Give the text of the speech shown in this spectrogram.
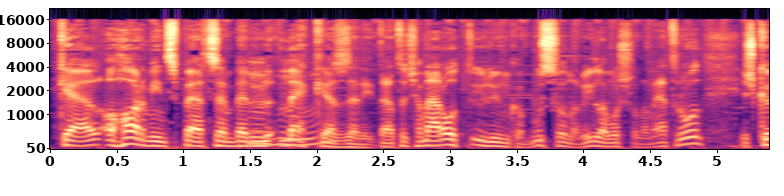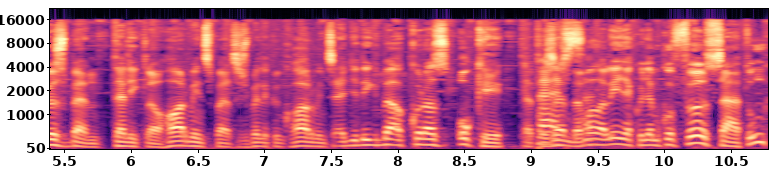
kell a 30 percen belül uh-huh. megkezdeni. Tehát, hogyha már ott ülünk a buszon, a villamoson, a metrón, és közben telik le a 30 perc, és belépünk a 31-be, akkor az oké. Okay. Tehát Persze. az ebben van a lényeg, hogy amikor felszálltunk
